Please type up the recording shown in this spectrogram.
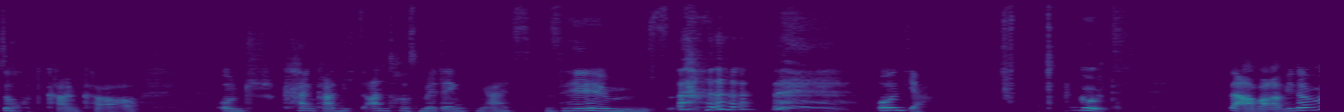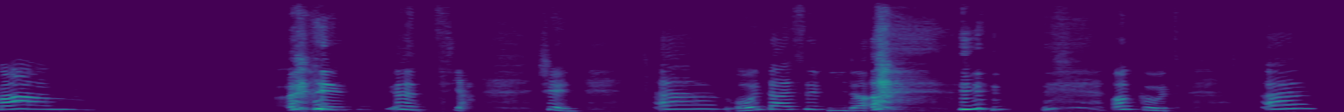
Suchtkranker und kann gerade nichts anderes mehr denken als Sims. und ja, gut, da war wieder Mom. ja, schön. Ähm, und da ist sie wieder. und gut, ähm,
